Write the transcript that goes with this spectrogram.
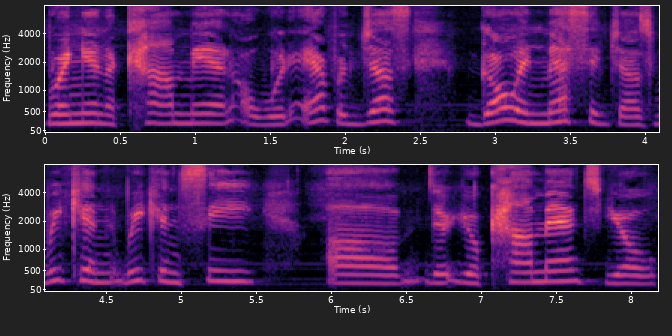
bring in a comment or whatever, just go and message us. We can we can see uh, the, your comments, your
